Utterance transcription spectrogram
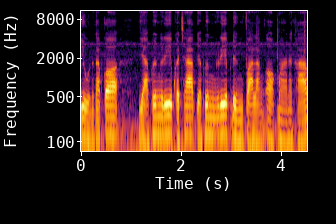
อยู่นะครับ ก็อย่าเพิ่งรีบกระชาก อย่าเพิ่งรีบดึงฝาหลังออกมานะครับ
